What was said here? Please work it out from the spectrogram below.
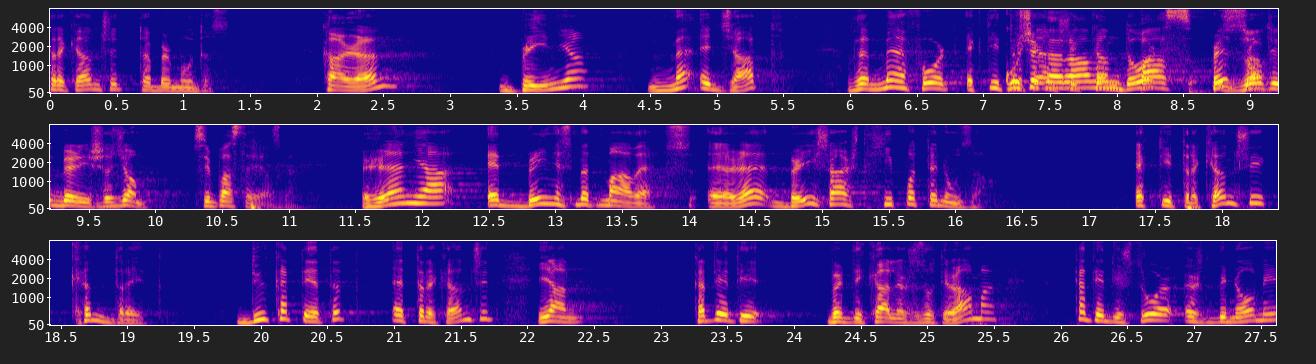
trekëndëshit të Bermudës. Ka rënë, Brinja më e gjatë dhe më e fortë e këtij trekëndëshi kënddrejtë... Kush e ka radhën pas zotit Berisha? Dëgjomë. Sipas teje, Azgan? Rënia e brinjës më të madhe, rë, Berisha është hipotenuza e këtij trekëndëshi kënddrejtë. Dy katetet e trekëndëshit janë Kateti vertikal është zoti Rama, kateti i shtruar është binomi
